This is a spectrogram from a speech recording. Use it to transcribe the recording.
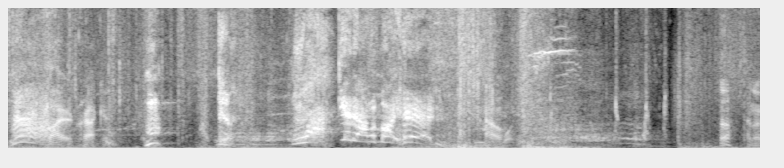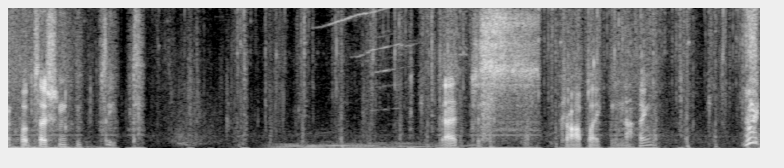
fire Kraken. Get out of my head! Ow. Oh, 10 on club session complete. That just dropped like nothing? What?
